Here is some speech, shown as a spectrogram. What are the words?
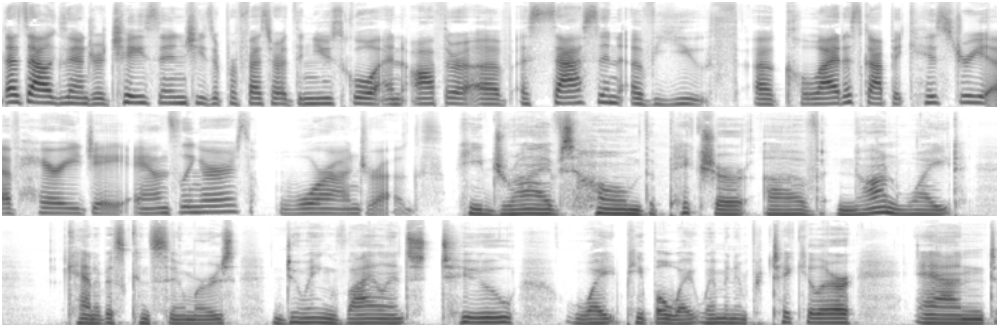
That's Alexandra Chasin. She's a professor at the New School and author of Assassin of Youth, a kaleidoscopic history of Harry J. Anslinger's War on Drugs. He drives home the picture of non white cannabis consumers doing violence to white people, white women in particular, and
